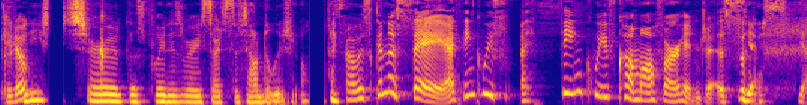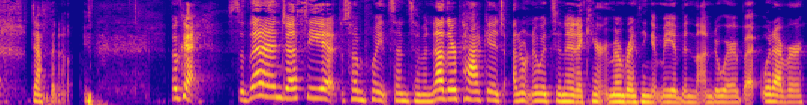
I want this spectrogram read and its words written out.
Pretty sure at this point is where he starts to sound delusional. I was gonna say. I think we've. I think we've come off our hinges. yes, yes, definitely. Okay, so then Jesse at some point sends him another package. I don't know what's in it. I can't remember. I think it may have been the underwear, but whatever.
